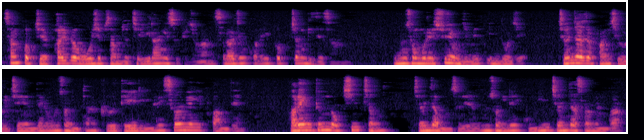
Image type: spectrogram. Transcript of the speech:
상법 제853조 제1항에서 규정한 선화증권의 법정기재사항, 운송물의 수령지 및 인도지, 전자적 방식으로 재현된 운송인 또는 그 대리인의 서명이 포함된 발행 등록 신청 전자문서에 운송인의 공인 전자서명과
